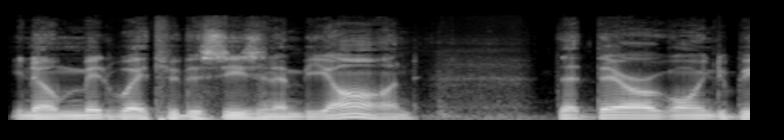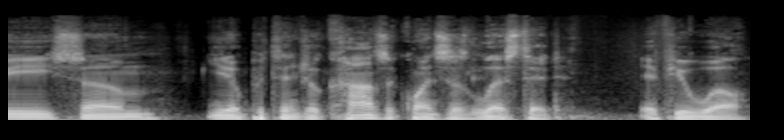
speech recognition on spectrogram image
you know, midway through the season and beyond, that there are going to be some, you know, potential consequences listed, if you will.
